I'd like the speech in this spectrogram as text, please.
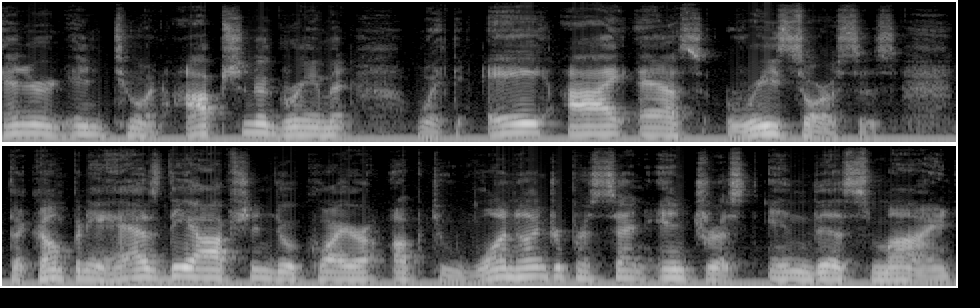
entered into an option agreement with AIS Resources. The company has the option to acquire up to 100% interest in this mine,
